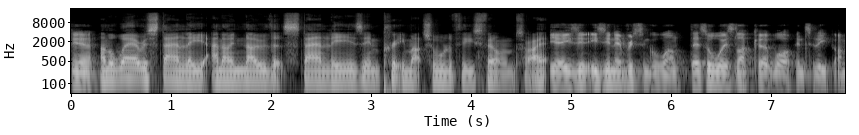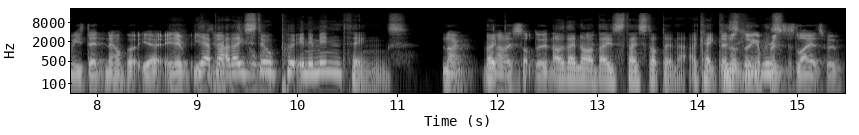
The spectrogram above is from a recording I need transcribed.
Yeah. I'm aware of Stanley, and I know that Stanley is in pretty much all of these films, right? Yeah, he's in, he's in every single one. There's always like a well until he I mean he's dead now, but yeah, yeah, but are they still one. putting him in things? no like- no they stopped doing that. Oh, they're not. They they stopped doing that. Okay, they're not doing a was- Princess Leia to him.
